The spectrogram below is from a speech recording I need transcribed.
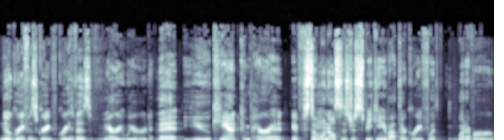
no, grief is grief. Grief is very weird that you can't compare it if someone else is just speaking about their grief with whatever,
